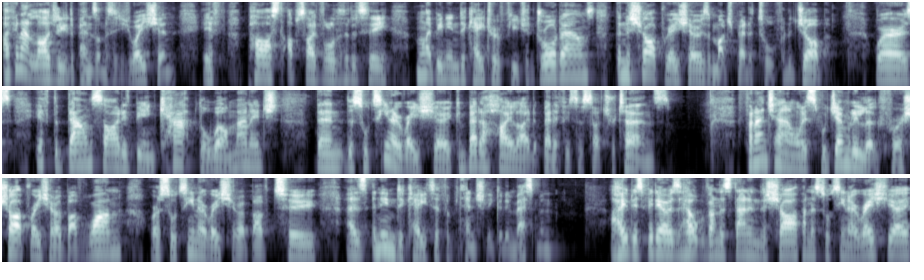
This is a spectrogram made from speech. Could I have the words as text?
I think that largely depends on the situation. If past upside volatility might be an indicator of future drawdowns, then the Sharpe ratio is a much better tool for the job. Whereas if the downside is being capped or well managed, then the Sortino ratio can better highlight the benefits of such returns. Financial analysts will generally look for a Sharpe ratio above 1 or a Sortino ratio above 2 as an indicator for potentially good investment. I hope this video has helped with understanding the Sharpe and the Sortino ratio.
